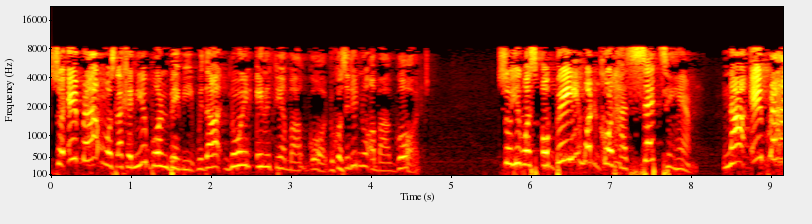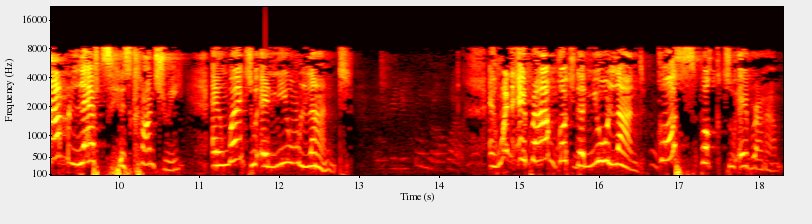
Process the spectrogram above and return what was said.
So Abraham was like a newborn baby without knowing anything about God because he didn't know about God. So he was obeying what God had said to him. Now Abraham left his country and went to a new land. And when Abraham got to the new land, God spoke to Abraham.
